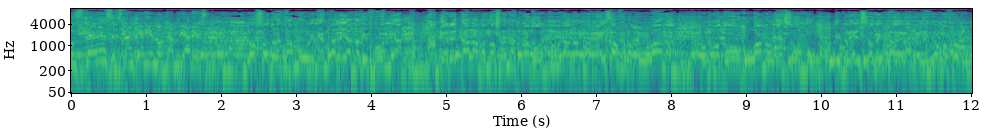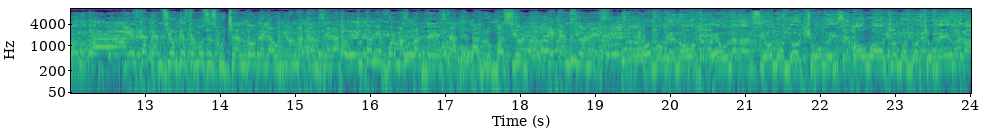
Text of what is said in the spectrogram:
pero ustedes están queriendo cambiar eso, ¿no? Nosotros estamos viniendo aquí a California a querer dar a conocer nuestra cultura, nuestra raíz afrocubana, como todos cubanos que somos y tradicionistas de la religión afrocubana. Y esta canción que estamos escuchando de la Unión Matancera, tú también formas parte de agrupación. ¿Qué canción es? Como que no, es una canción donde Ochun dice Cowa Ochun, donde Ochun entra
